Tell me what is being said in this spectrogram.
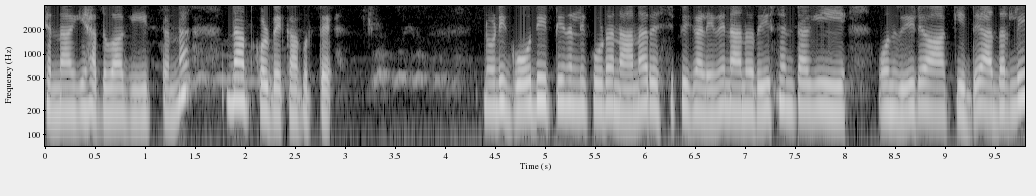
ಚೆನ್ನಾಗಿ ಹದವಾಗಿ ಹಿಟ್ಟನ್ನು ನಾದ್ಕೊಳ್ಬೇಕಾಗುತ್ತೆ. ನೋಡಿ ಗೋಧಿ ಹಿಟ್ಟಿನಲ್ಲಿ ಕೂಡ ನಾನಾ ರೆಸಿಪಿಗಳಿವೆ. ನಾನು ರೀಸೆಂಟಾಗಿ ಒಂದು ವಿಡಿಯೋ ಹಾಕಿದ್ದೆ. ಅದರಲ್ಲಿ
